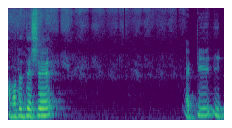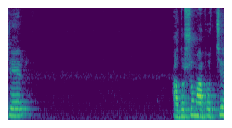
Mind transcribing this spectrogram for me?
আমাদের দেশে একটি ইটের আদর্শ মাপ হচ্ছে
